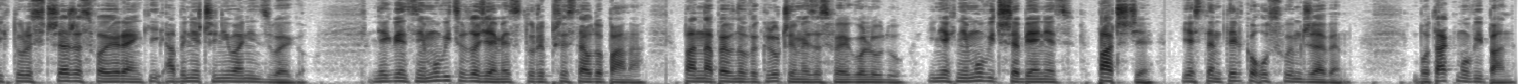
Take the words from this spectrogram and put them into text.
i który strzeże swoje ręki, aby nie czyniła nic złego. Niech więc nie mówi cudzoziemiec, który przystał do Pana. Pan na pewno wykluczy mnie ze swojego ludu. I niech nie mówi trzebieniec, patrzcie, jestem tylko usłym drzewem. Bo tak mówi Pan,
